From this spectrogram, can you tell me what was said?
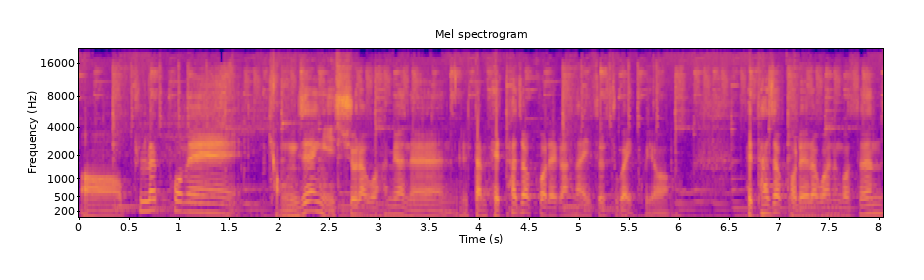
어, 플랫폼의 경쟁 이슈라고 하면은 일단 배타적 거래가 하나 있을 수가 있고요. 배타적 거래라고 하는 것은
